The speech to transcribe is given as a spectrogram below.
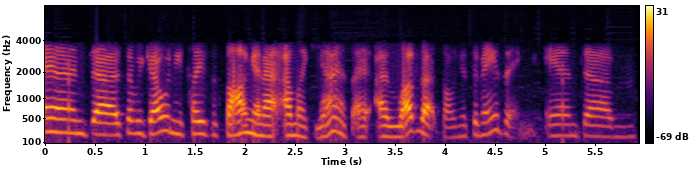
And uh, so we go, and he plays the song, and I, I'm like, yes, I, I love that song. It's amazing. And um,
